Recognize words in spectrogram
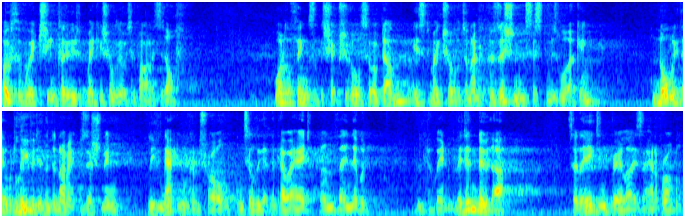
both of which include making sure the autopilot is off. One of the things that the ship should also have done is to make sure the dynamic positioning system is working. Normally they would leave it in the dynamic positioning leaving that in control until they get the go-ahead, and then they would, go in. But they didn't do that, so they didn't realise they had a problem.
